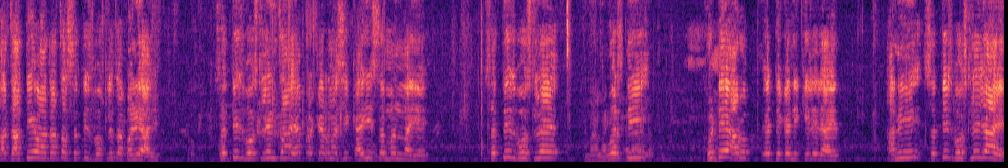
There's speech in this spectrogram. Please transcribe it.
हा जातीयवादाचा सतीश भोसलेचा बळी आहे. सतीश भोसलेंचा या प्रकरणाशी काही संबंध नाहीये. सतीश भोसले वरती खोटे आरोप या ठिकाणी केलेले आहेत. आणि सतीश भोसले जे आहे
